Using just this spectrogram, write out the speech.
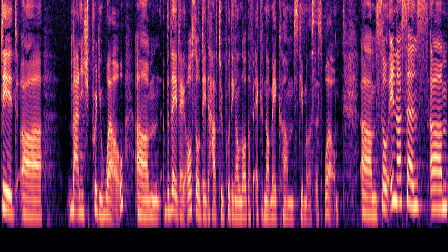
did. Uh, managed pretty well, um, but they, they also did have to put in a lot of economic um, stimulus as well. Um, so in that sense, um,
